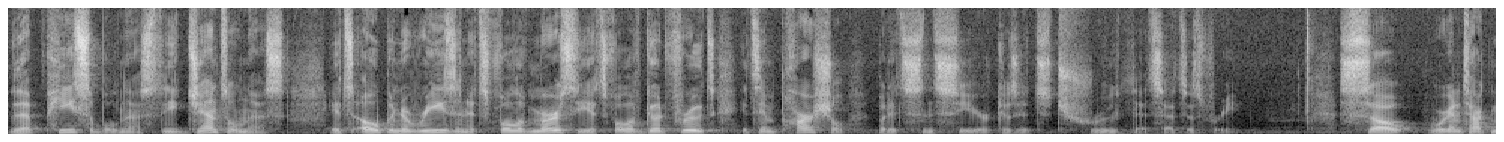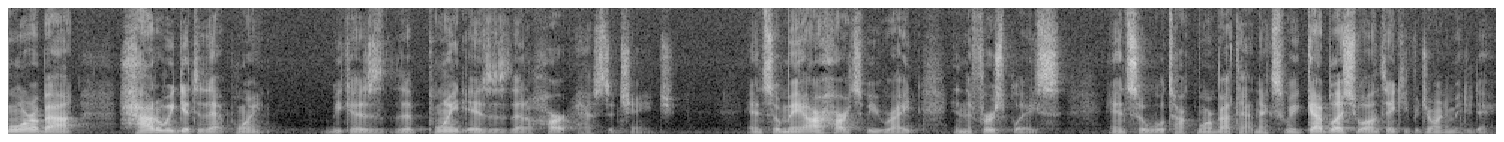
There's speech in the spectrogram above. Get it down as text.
The peaceableness, the gentleness, it's open to reason, it's full of mercy, it's full of good fruits, it's impartial, but it's sincere because it's truth that sets us free. So, we're going to talk more about how do we get to that point? Because the point is, is that a heart has to change. And so may our hearts be right in the first place. And so we'll talk more about that next week. God bless you all and thank you for joining me today.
